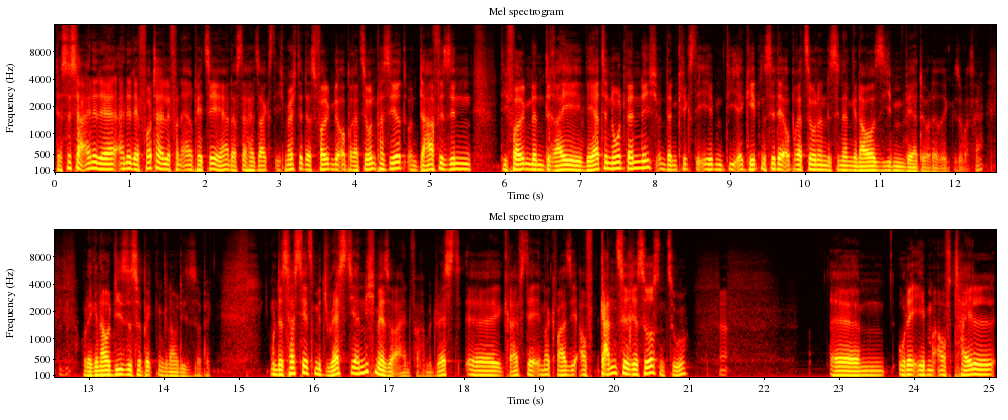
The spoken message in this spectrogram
das ist ja eine der, eine der Vorteile von RPC, ja, dass du halt sagst, ich möchte, dass folgende Operation passiert und dafür sind die folgenden drei Werte notwendig und dann kriegst du eben die Ergebnisse der Operationen, das sind dann genau sieben Werte oder irgendwie sowas. Ja? Oder genau dieses Objekt und genau dieses Objekt. Und das hast du jetzt mit REST ja nicht mehr so einfach. Mit REST äh, greifst du ja immer quasi auf ganze Ressourcen zu. Ja. Ähm, oder eben auf Teil,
